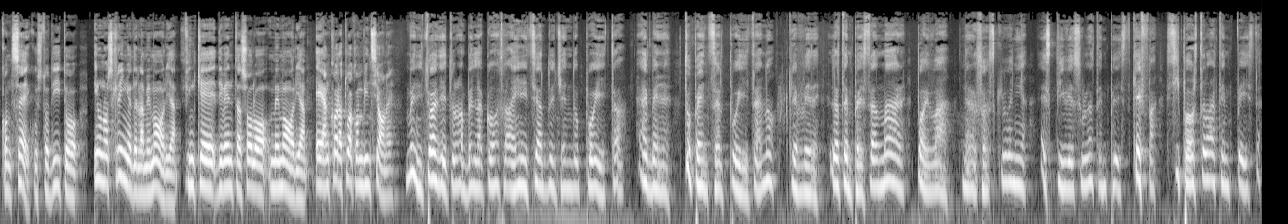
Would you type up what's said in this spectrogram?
con sé, custodito in uno scrigno della memoria, finché diventa solo memoria, è ancora tua convinzione? Vedi, tu hai detto una bella cosa, hai iniziato dicendo poeta. Ebbene, tu pensi al poeta, no? Che vede la tempesta al mare, poi va nella sua scrivania e scrive sulla tempesta. Che fa? Si porta la tempesta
